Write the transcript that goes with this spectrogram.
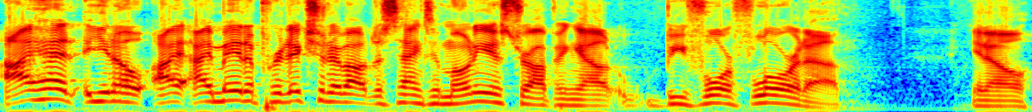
I had, you know, I, I made a prediction about DeSanctimonious dropping out before Florida. You know,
